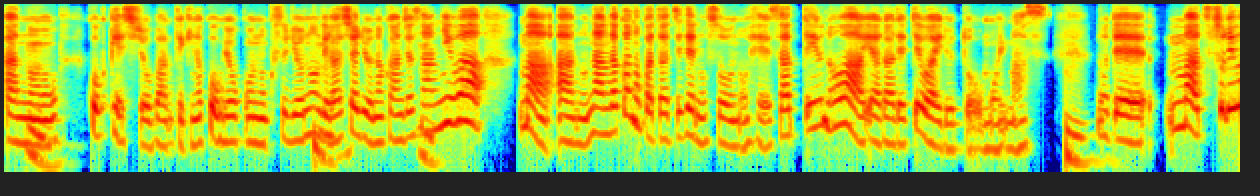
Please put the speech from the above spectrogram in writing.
あの、うん。高血小板的な抗凝固の薬を飲んでらっしゃるような患者さんには、うん、まあ、あの何らかの形での層の閉鎖っていうのはやられてはいると思います。うん、ので、まあ、それは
